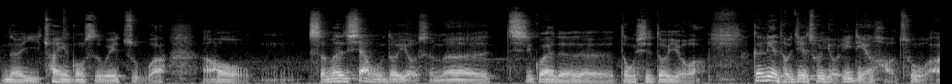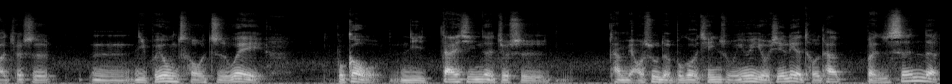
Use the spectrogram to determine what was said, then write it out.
那以创业公司为主啊，然后什么项目都有，什么奇怪的东西都有啊。跟猎头接触有一点好处啊，就是嗯，你不用愁职位不够，你担心的就是他描述的不够清楚，因为有些猎头他本身的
